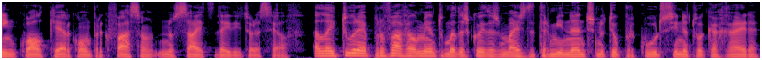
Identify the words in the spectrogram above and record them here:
em qualquer compra que façam no site da editora Self. A leitura é provavelmente uma das coisas mais determinantes no teu percurso e na tua carreira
